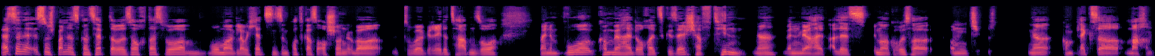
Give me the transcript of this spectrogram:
Das ist ein, ist ein spannendes Konzept, aber ist auch das, wo, wo wir, glaube ich, letztens im Podcast auch schon über drüber geredet haben, so, meine, wo kommen wir halt auch als Gesellschaft hin, ne? wenn wir halt alles immer größer und ne, komplexer machen.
